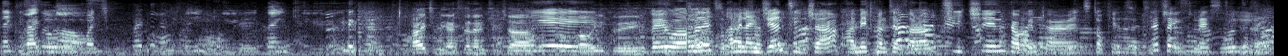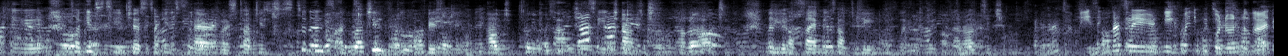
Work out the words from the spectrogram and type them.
Thank you right so now. much. Oh, thank you, thank you. Hi to the excellent teacher. Yay. How are you doing? Very well. I'm a Nigerian teacher. I make content around teaching, helping parents, talking to teachers. Thank you. Talking to teachers, talking to parents, talking to students, and teaching them basically how to code, how to teach, how to program, how to do your assignments, how to do your homework, everything around teaching. That's amazing. That's very unique. Many people don't do that.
